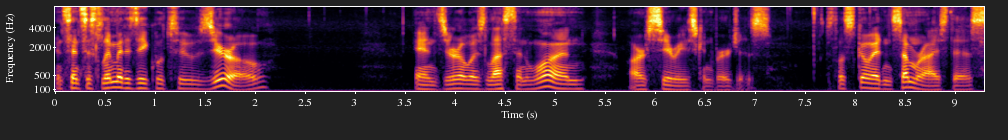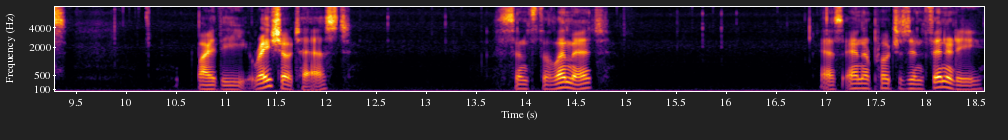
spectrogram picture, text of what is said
And since this limit is equal to 0, and 0 is less than 1, our series converges. So let's go ahead and summarize this by the ratio test. Since the limit as n approaches infinity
